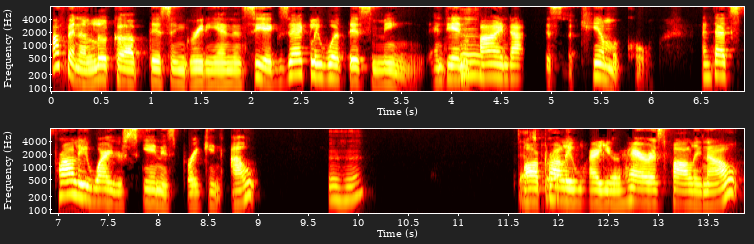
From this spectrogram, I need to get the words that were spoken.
I'm gonna look up this ingredient and see exactly what this means, and then mm, find out it's a chemical. And that's probably why your skin is breaking out, hmm That's or correct. probably why your hair is falling out,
